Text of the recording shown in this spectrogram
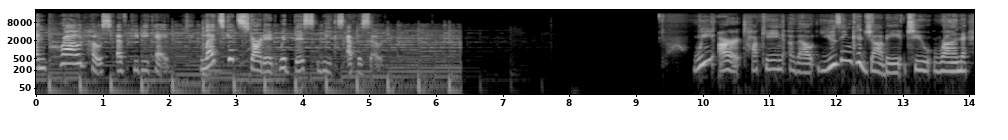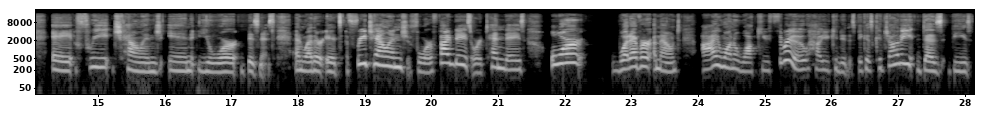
and proud host of PBK. Let's get started with this week's episode. We are talking about using Kajabi to run a free challenge in your business. And whether it's a free challenge for five days or 10 days, or whatever amount, I want to walk you through how you can do this because Kajabi does these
